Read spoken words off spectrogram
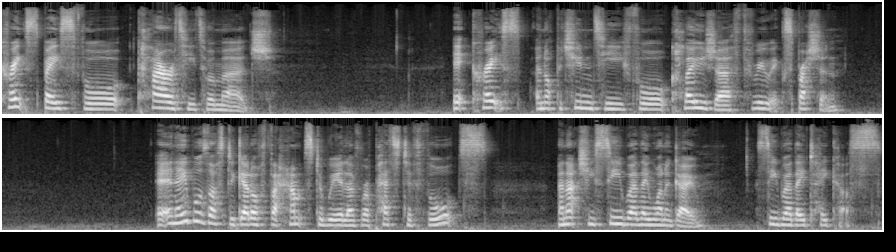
creates space for clarity to emerge. It creates an opportunity for closure through expression. It enables us to get off the hamster wheel of repetitive thoughts and actually see where they want to go, see where they take us.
